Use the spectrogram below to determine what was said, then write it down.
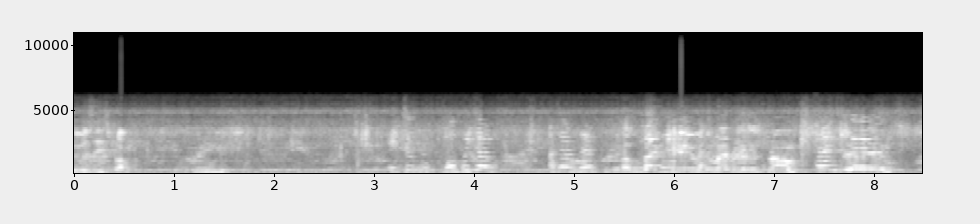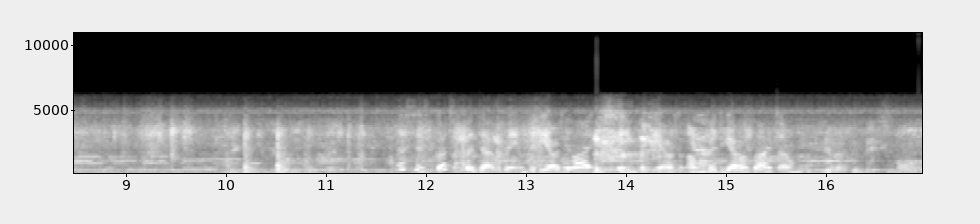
Who was these from? It doesn't. Well, we don't. I don't know. Oh, thank you, whoever it was from. Thank brilliant. you. Is good for Dad being videoed. He likes being videoed and on Yeah. videos. I don't. Je werd gebikt, man.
